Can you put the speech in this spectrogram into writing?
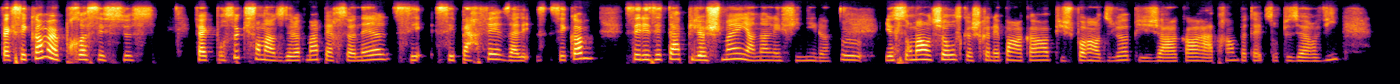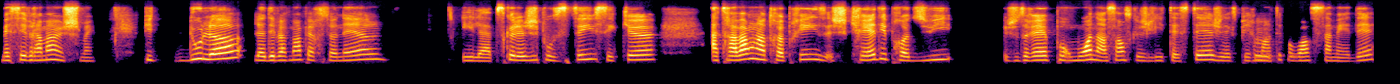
Fait que c'est comme un processus. Fait que pour ceux qui sont dans du développement personnel, c'est parfait. C'est comme, c'est les étapes, puis le chemin, il y en a à l'infini. Mmh. Il y a sûrement autre chose que je ne connais pas encore, puis je ne suis pas rendue là, puis j'ai encore à apprendre peut-être sur plusieurs vies, mais c'est vraiment un chemin. Puis d'où là, le développement personnel et la psychologie positive, c'est que à travers mon entreprise, je créais des produits je dirais pour moi, dans le sens que je les testais, je les expérimentais mmh. pour voir si ça m'aidait.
